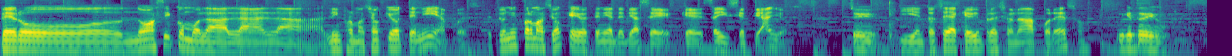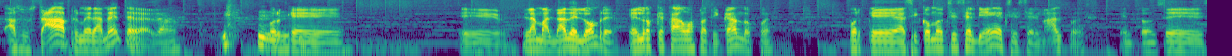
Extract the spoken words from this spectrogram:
pero no así como la, la, la, información que yo tenía, pues. es una información que yo tenía desde hace que 6, 7 años. Sí. Y entonces ella quedó impresionada por eso. ¿Y qué te dijo? Asustada primeramente, ¿verdad? Porque eh, la maldad del hombre es lo que estábamos platicando, pues. Porque así como existe el bien, existe el mal, pues. Entonces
